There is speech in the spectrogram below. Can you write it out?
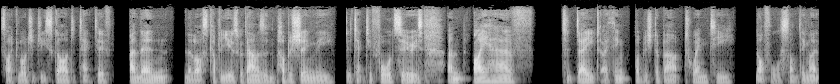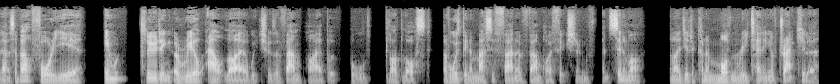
psychologically scarred detective. And then in the last couple of years with Amazon publishing the Detective Ford series. And I have to date, I think, published about 20 novels, something like that. It's about four a year. In including a real outlier, which was a vampire book called Blood Loss. I've always been a massive fan of vampire fiction and cinema. And I did a kind of modern retelling of Dracula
